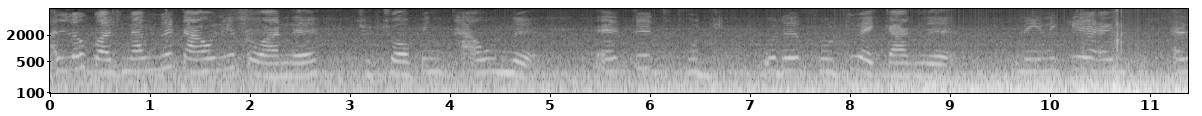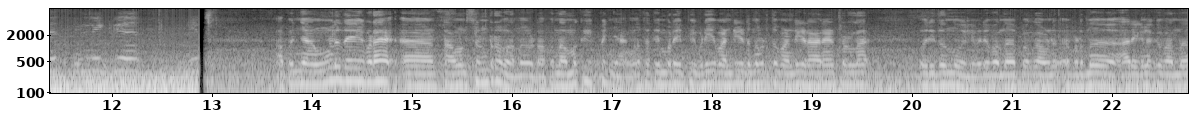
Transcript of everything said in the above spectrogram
ഹലോ ഞങ്ങൾ ടൗണിൽ ഷോപ്പിംഗ് ടൗണ് ഫുഡ് ഒരു ഫുഡ് എനിക്ക് എനിക്ക് അപ്പം ഞങ്ങളിതേ ഇവിടെ ടൗൺ സെന്റർ വന്നു കേട്ടോ. അപ്പം നമുക്ക് ഇപ്പം ഞങ്ങൾ സത്യം പറയും ഇപ്പൊ ഇവിടെ വണ്ടി ഇടുന്നിടത്ത് വണ്ടി ഇടാനായിട്ടുള്ള ഒരിതൊന്നും ഇല്ല. ഇവർ വന്ന് ഇപ്പൊ ഇവിടുന്ന് ആരെങ്കിലുമൊക്കെ വന്ന്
